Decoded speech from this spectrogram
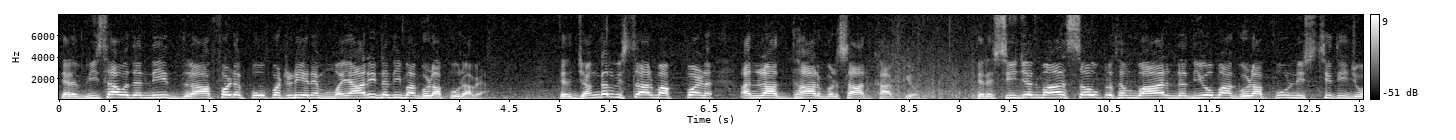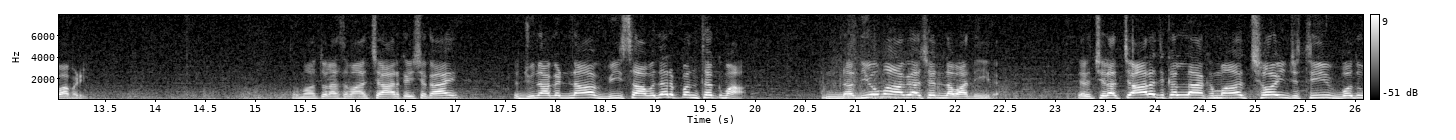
ત્યારે વિસાવદરની દ્રાફડ, પોપટડી અને મયારી નદીમાં ઘોડાપૂર આવ્યા. ત્યારે જંગલ વિસ્તારમાં પણ અનરાધાર વરસાદ ખાબક્યો. ત્યારે સિઝનમાં સૌ પ્રથમવાર નદીઓમાં ઘોડાપૂરની સ્થિતિ જોવા મળી. તો મહત્વના સમાચાર કહી શકાય. જુનાગઢના વિસાવદર પંથકમાં નદીઓમાં આવ્યા છે નવા નીર. ત્યારે છેલ્લા ચાર જ કલાકમાં છ ઇંચથી વધુ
